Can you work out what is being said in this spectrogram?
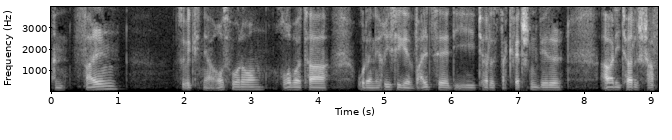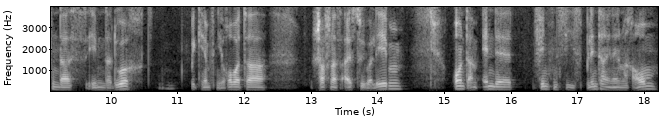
an Fallen. So wirklich eine Herausforderung. Roboter oder eine riesige Walze, die Turtles zerquetschen will. Aber die Turtles schaffen das eben dadurch, bekämpfen die Roboter, schaffen das alles zu überleben. Und am Ende finden sie Splinter in einem Raum,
